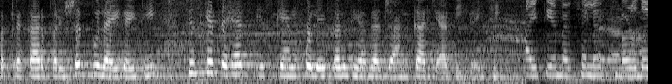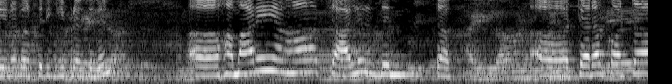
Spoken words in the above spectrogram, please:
पत्रकार परिषद बुलाई गई थी, जिसके तहत इस कैंप को लेकर ज़्यादा जानकारियाँ दी गई थी। I T M S L S Baroda university की प्रेसिडेंट। हमारे यहाँ 40 दिन तक टेराकोटा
